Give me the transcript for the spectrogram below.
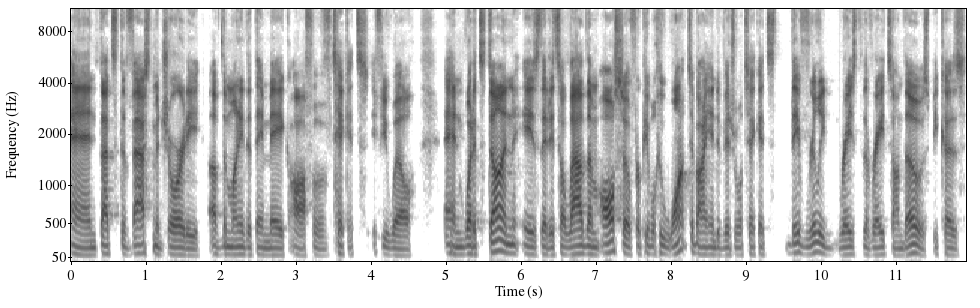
And that's the vast majority of the money that they make off of tickets, if you will. And what it's done is that it's allowed them also for people who want to buy individual tickets, they've really raised the rates on those because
